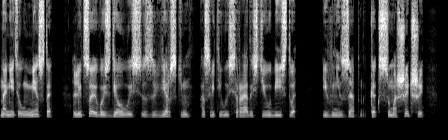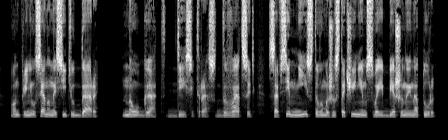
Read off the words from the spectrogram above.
наметил место, лицо его сделалось зверским, осветилось радостью убийства, и внезапно, как сумасшедший, он принялся наносить удары, наугад, десять раз, двадцать, со всем неистовым ожесточением своей бешеной натуры.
